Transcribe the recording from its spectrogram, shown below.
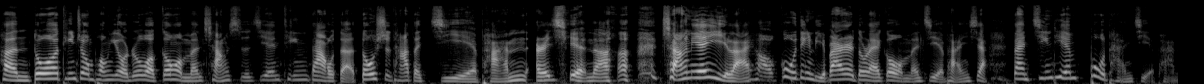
很多听众朋友如果跟我们长时间听到的都是他的解盘，而且呢，长年以来哈，固定礼拜日都来跟我们解盘一下。但今天不谈解盘，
